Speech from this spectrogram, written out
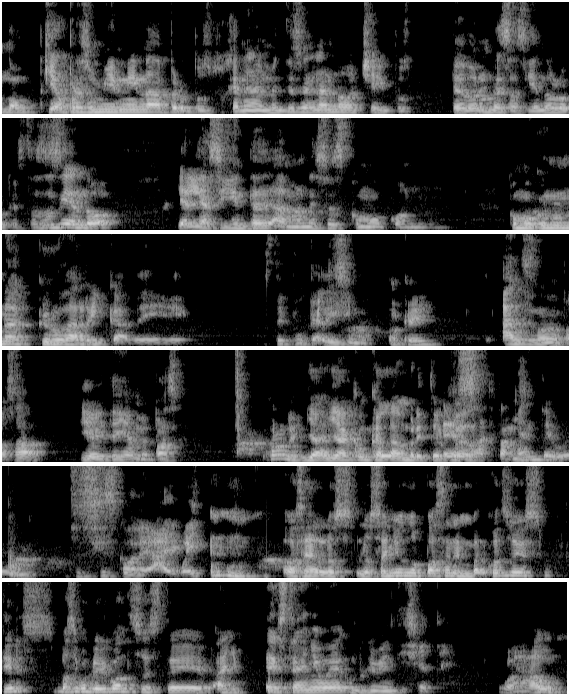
no quiero presumir ni nada, pero pues generalmente es en la noche y pues te duermes haciendo lo que estás haciendo y al día siguiente amaneces como con, como con una cruda rica de estoy puteadísimo. Ok. Antes no me pasaba y ahorita ya me pasa. Ya, ya con calambre y todo el. Exactamente, güey. Entonces sí es como de, ay, güey. O sea, los, los años no pasan en... ¿Cuántos años tienes? ¿Vas a cumplir cuántos este año? Este año voy a cumplir 27. Wow.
